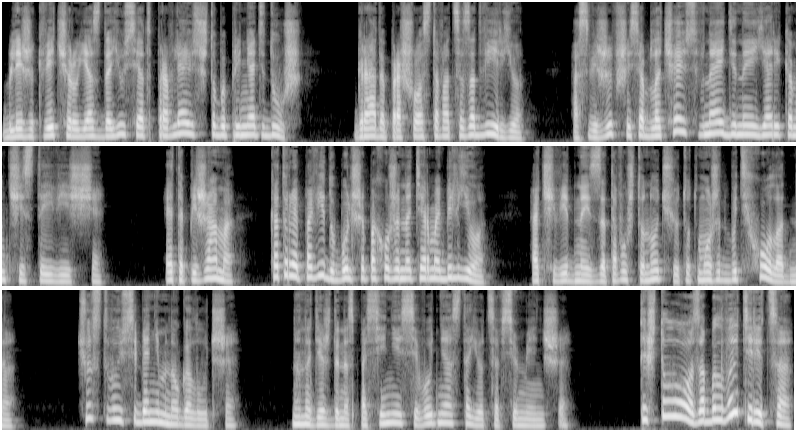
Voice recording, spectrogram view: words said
Ближе к вечеру я сдаюсь и отправляюсь, чтобы принять душ. Града прошу оставаться за дверью. Освежившись, облачаюсь в найденные Яриком чистые вещи. Это пижама, которая по виду больше похожа на термобелье. Очевидно, из-за того, что ночью тут может быть холодно. Чувствую себя немного лучше. Но надежды на спасение сегодня остается все меньше. «Ты что, забыл вытереться?»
